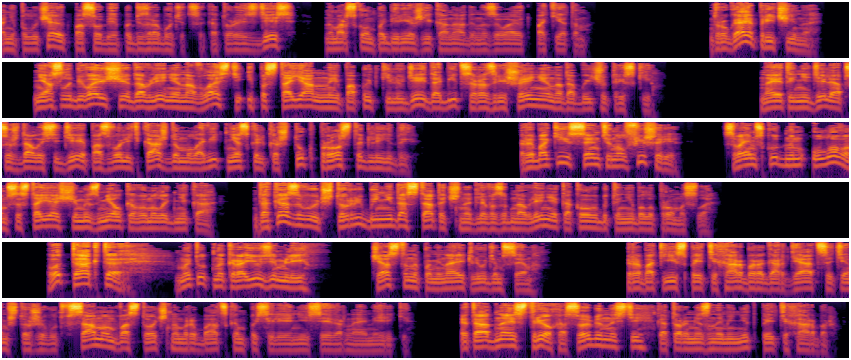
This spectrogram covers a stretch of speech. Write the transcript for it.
Они получают пособие по безработице, которое здесь, на морском побережье Канады, называют пакетом. Другая причина – неослабевающее давление на власти и постоянные попытки людей добиться разрешения на добычу трески. На этой неделе обсуждалась идея позволить каждому ловить несколько штук просто для еды. Рыбаки из Sentinel Fishery своим скудным уловом, состоящим из мелкого молодняка, доказывают, что рыбы недостаточно для возобновления какого бы то ни было промысла. «Вот так-то. Мы тут на краю земли», — часто напоминает людям Сэм. Рыбаки из Петти-Харбора гордятся тем, что живут в самом восточном рыбацком поселении Северной Америки. Это одна из трех особенностей, которыми знаменит Петти-Харбор.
